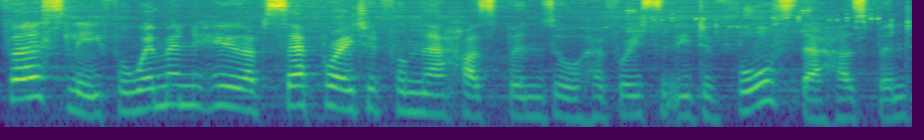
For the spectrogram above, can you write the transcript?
Firstly, for women who have separated from their husbands or have recently divorced their husband,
